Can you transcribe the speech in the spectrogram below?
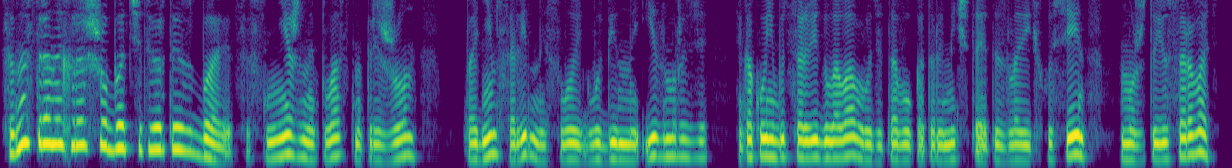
С одной стороны, хорошо бы от четвертой избавиться. Снежный пласт напряжен, под ним солидный слой глубинной изморози, и какой-нибудь сорвиголова, вроде того, который мечтает изловить Хусейн, может ее сорвать.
